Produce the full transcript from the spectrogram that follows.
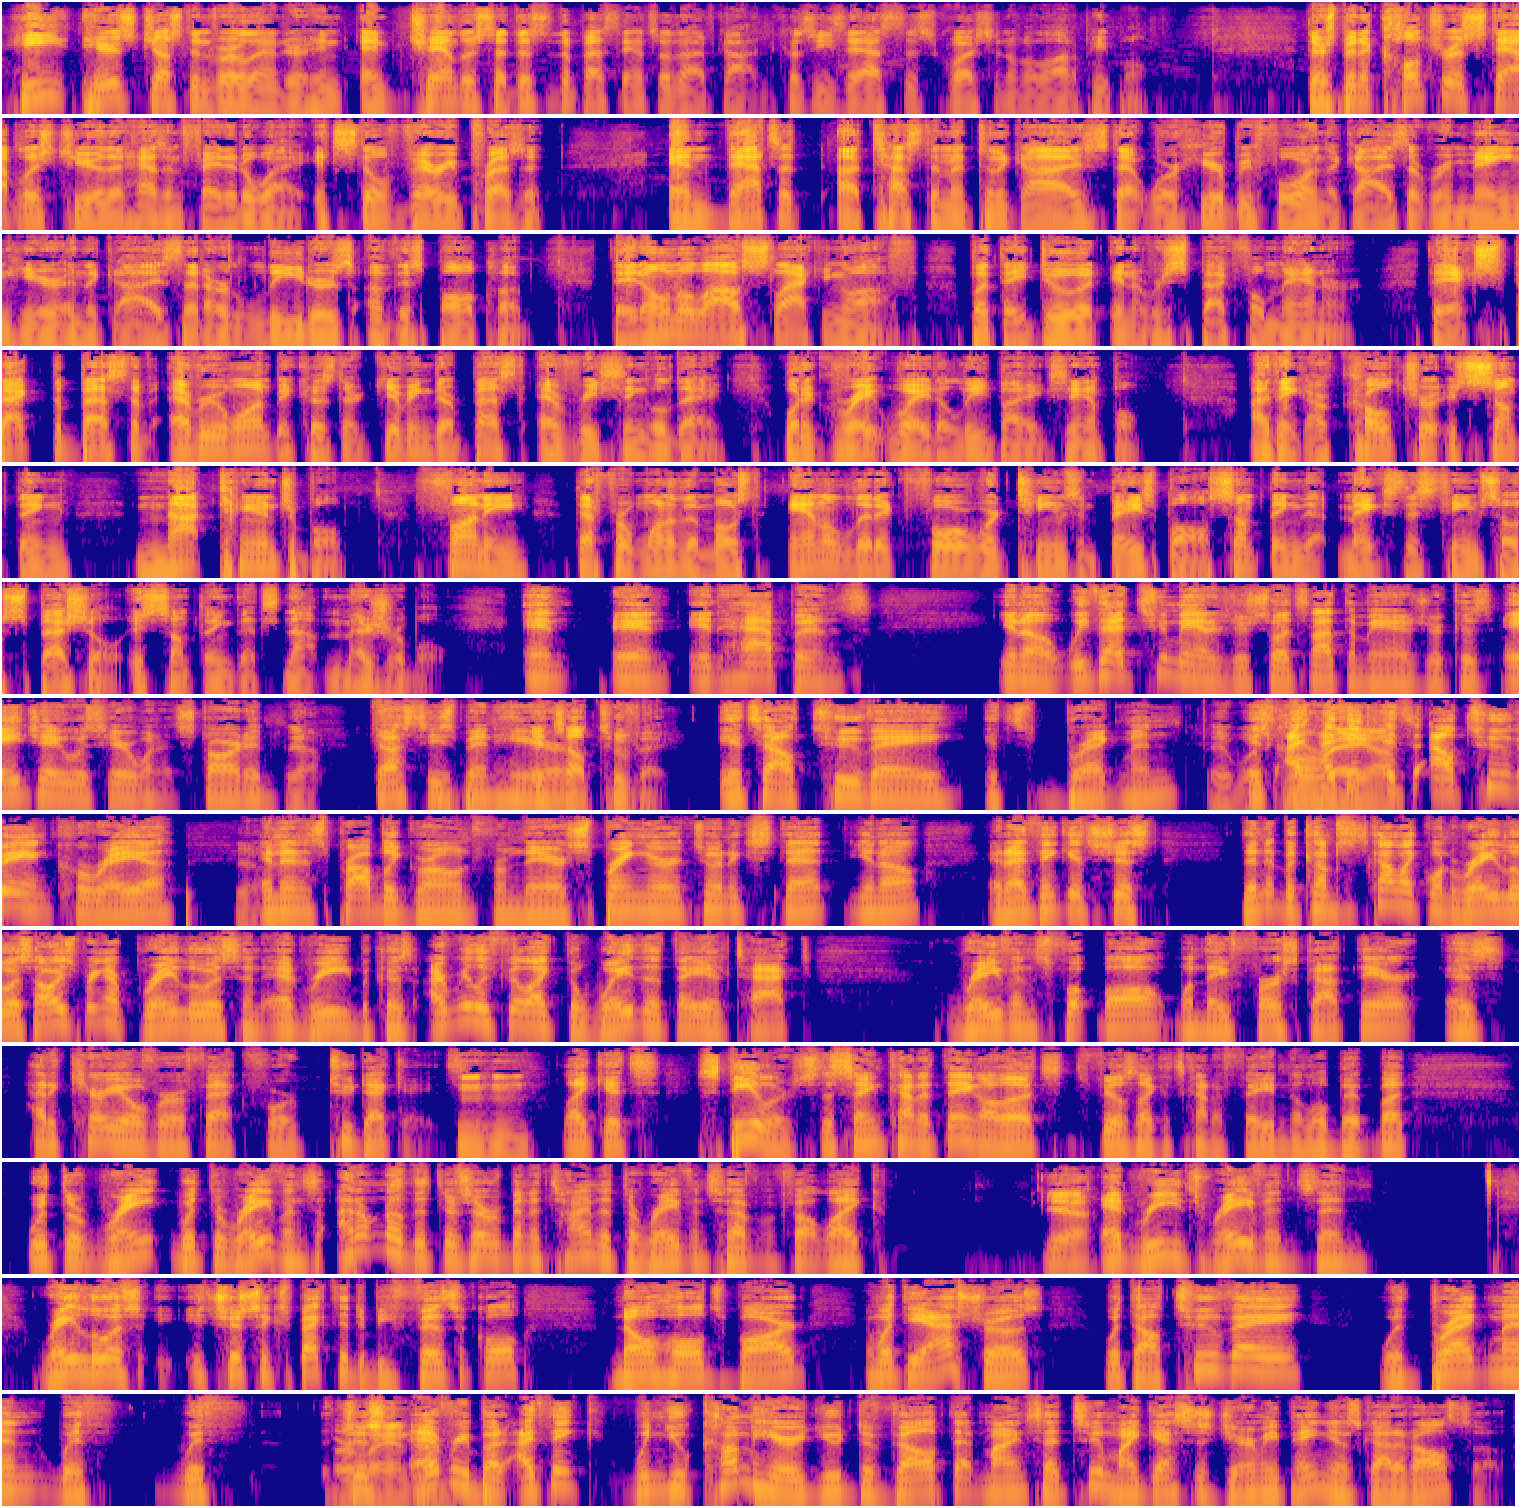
he here's Justin Verlander. And, and Chandler said this is the best answer that I've gotten because he's asked this question of a lot of people. There's been a culture established here that hasn't faded away. It's still very present. And that's a, a testament to the guys that were here before and the guys that remain here and the guys that are leaders of this ball club. They don't allow slacking off, but they do it in a respectful manner. They expect the best of everyone because they're giving their best every single day. What a great way to lead by example. I think our culture is something not tangible. Funny that for one of the most analytic forward teams in baseball, something that makes this team so special is something that's not measurable. And and it happens. You know, we've had two managers, so it's not the manager because AJ was here when it started. Yeah. Dusty's been here. It's Altuve. It's Altuve. It's Bregman. It was It's- I, I think it's Altuve and Correa, Yeah. and then it's probably grown from there. Springer to an extent, you know, and I think it's just then it becomes it's kind of like when Ray Lewis. I always bring up Ray Lewis and Ed Reed because I really feel like the way that they attacked Ravens football when they first got there has had a carryover effect for two decades. Mm-hmm. Like it's Steelers, the same kind of thing. Although it's, it feels like it's kind of fading a little bit, but with the Ra- with the Ravens, I don't know that there's ever been a time that the Ravens haven't felt like Yeah. Ed Reed's Ravens and Ray Lewis. It's just expected to be physical, no holds barred. And with the Astros, with Altuve, with Bregman, with with just everybody, I think when you come here, you develop that mindset too. My guess is Jeremy Pena's got it also.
